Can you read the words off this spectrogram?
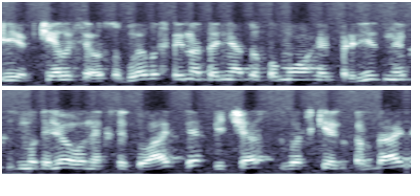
і вчилися особливостей надання допомоги при різних змодельованих ситуаціях під час важких завдань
